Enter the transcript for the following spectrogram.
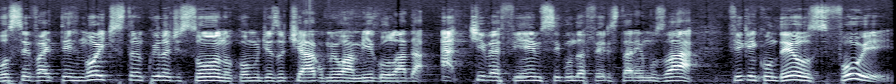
você vai ter noites tranquilas de sono, como diz o Tiago, meu amigo lá da Ativa FM. Segunda-feira estaremos lá. Fiquem com Deus. Fui!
